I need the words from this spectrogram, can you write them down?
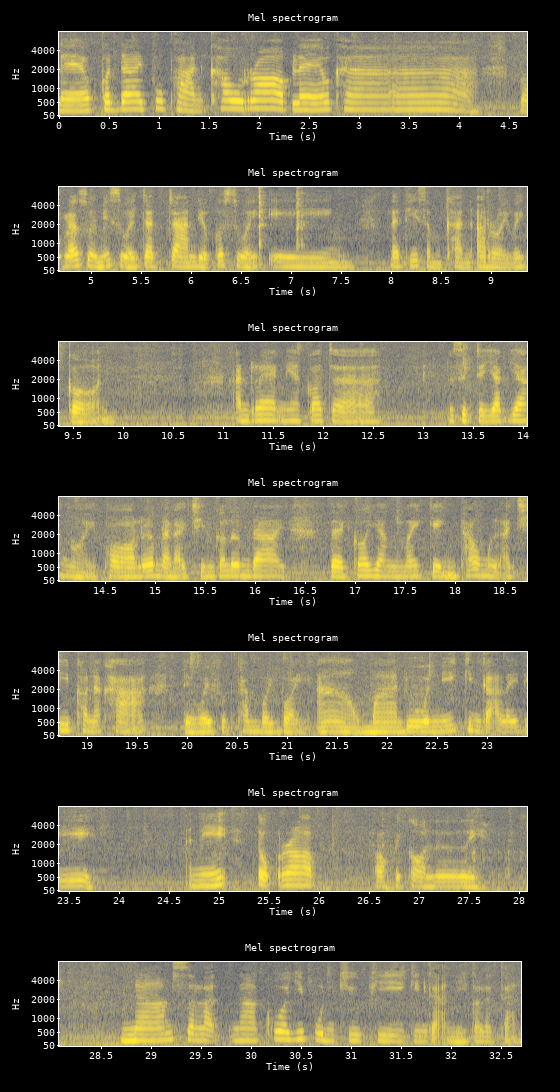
แล้วก็ได้ผู้ผ่านเข้ารอบแล้วค่ะ บอกแล้วสวยไม่สวยจัดจานเดี๋ยวก็สวยเอง และที่สำคัญอร่อยไว้ก่อน อันแรกเนี่ยก็จะรู้สึกจะยากๆหน่อย พอเริ่มหลาย ๆ ชิ้นก็เริ่มได้ แต่ก็ยังไม่เก่งเท่ามืออาชีพเขานะคะ เดี๋ยวไว้ฝึกทำบ่อยๆ อ้าว มาดูวันนี้กินกับอะไรดี อันนี้ตกรอบออกไปก่อนเลย น้ำสลัดงาคั่วญี่ปุ่นคิวพีกินกับอันนี้ก็แล้วกัน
